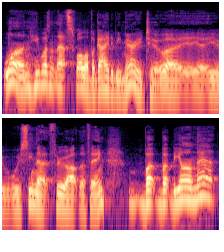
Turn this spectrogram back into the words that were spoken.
one, he wasn't that swell of a guy to be married to. Uh, we've seen that throughout the thing. But, but beyond that,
